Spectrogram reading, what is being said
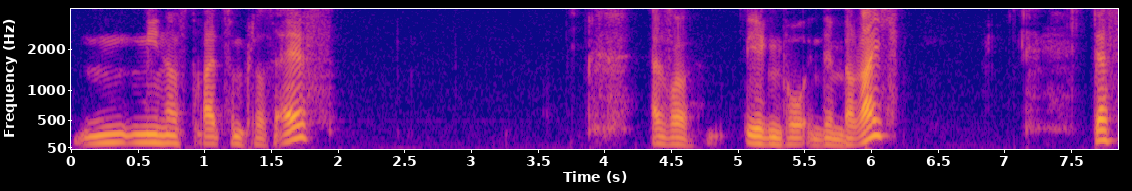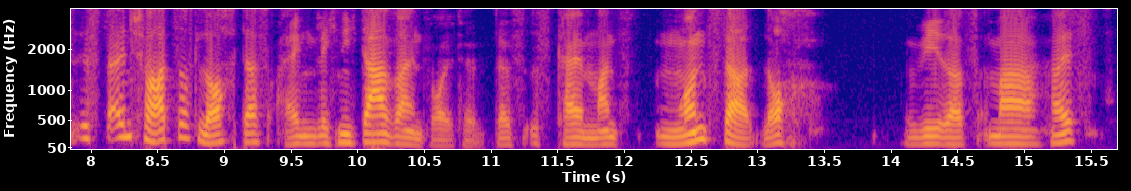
minus 13 plus 11. Also irgendwo in dem Bereich. Das ist ein schwarzes Loch, das eigentlich nicht da sein sollte. Das ist kein Monsterloch, wie das immer heißt,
